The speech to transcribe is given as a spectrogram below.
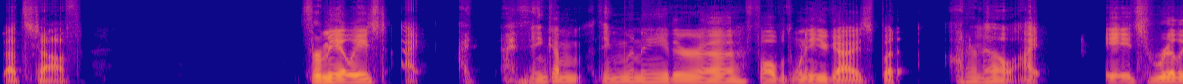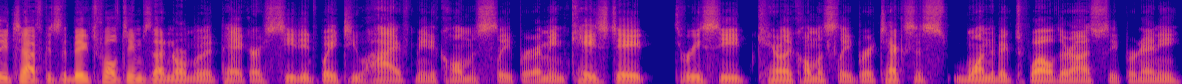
that's tough. For me at least, I I think I'm I think I'm gonna either uh, fall with one of you guys, but I don't know. I it's really tough because the Big 12 teams that I normally would pick are seated way too high for me to call them a sleeper. I mean, K State three seed can't really call them a sleeper. Texas won the Big 12; they're not a sleeper in any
